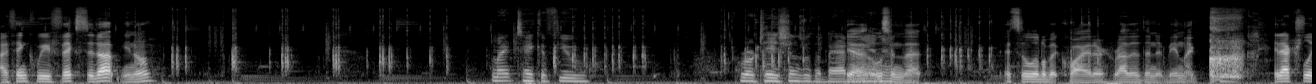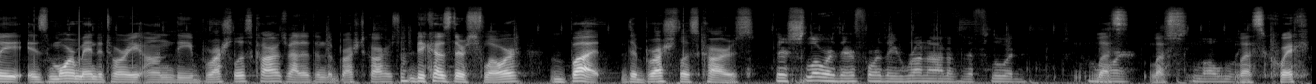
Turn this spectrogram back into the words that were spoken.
I think we fixed it up. You know. Might take a few rotations with a battery. Yeah, in listen It. to that. It's a little bit quieter rather than it being like. it actually is more mandatory on the brushless cars rather than the brushed cars because they're slower. But the brushless cars They're slower, therefore they run out of the fluid less less slowly. less quick.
